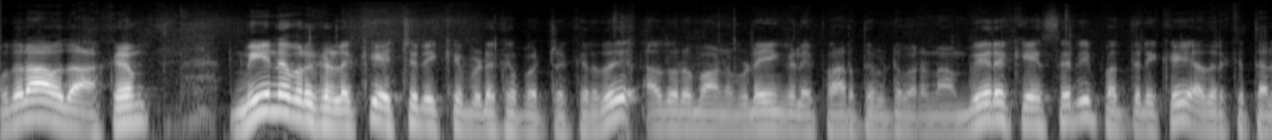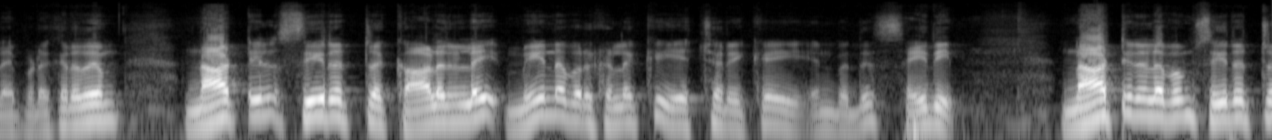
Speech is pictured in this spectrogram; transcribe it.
முதலாவதாக மீனவர்களுக்கு எச்சரிக்கை விடுக்கப்பட்டிருக்கிறது. அது தொடர்பான விடயங்களை பார்த்துவிட்டு வரலாம் வீரகேசரி பத்திரிகை அதற்கு தலைப்படுகிறது. நாட்டில் சீரற்ற காலநிலை மீனவர்களுக்கு எச்சரிக்கை என்பது செய்தி. நாட்டில் நிலவும் சீரற்ற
